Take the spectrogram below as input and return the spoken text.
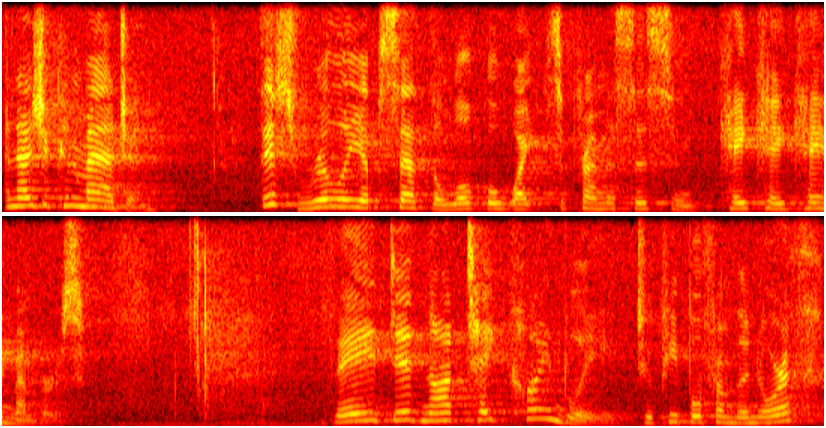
And as you can imagine, this really upset the local white supremacists and KKK members. They did not take kindly to people from the north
